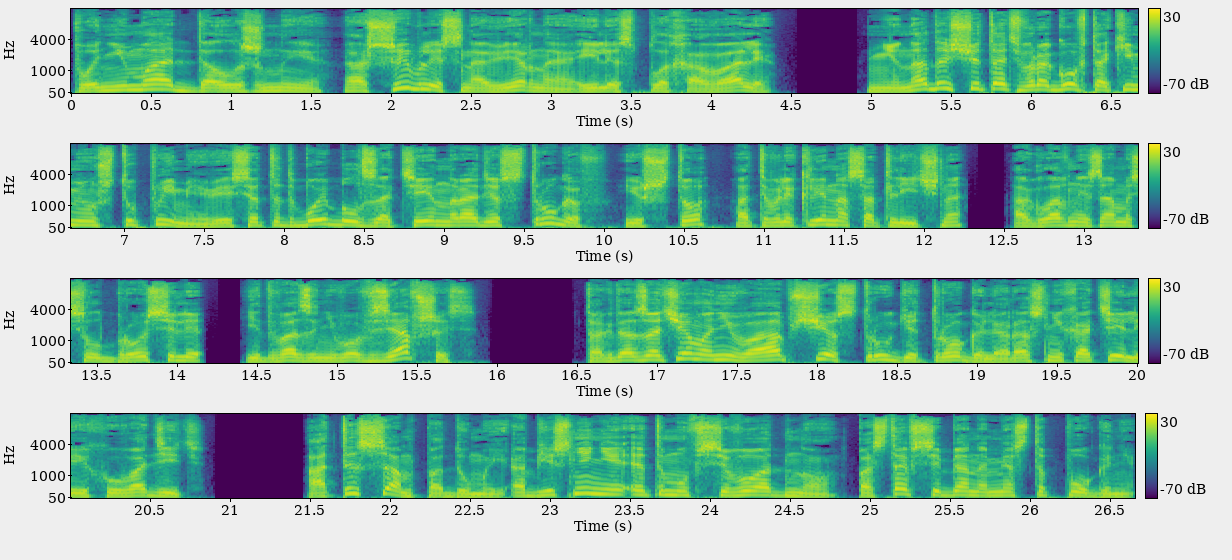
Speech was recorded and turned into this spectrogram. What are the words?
понимать должны. Ошиблись, наверное, или сплоховали. Не надо считать врагов такими уж тупыми. Весь этот бой был затеян ради стругов. И что? Отвлекли нас отлично, а главный замысел бросили, едва за него взявшись? Тогда зачем они вообще струги трогали, раз не хотели их уводить? А ты сам подумай, объяснение этому всего одно. Поставь себя на место погони.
